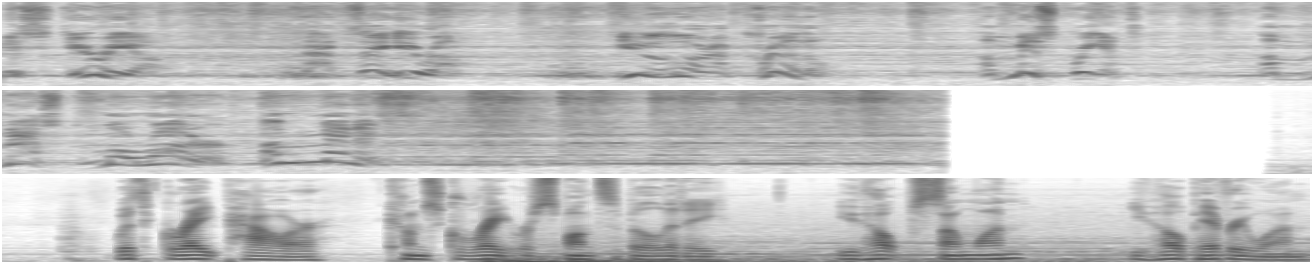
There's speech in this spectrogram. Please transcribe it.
Mysterio, that's a hero. You are a criminal, a miscreant, a masked marauder, a menace. With great power comes great responsibility. You help someone, you help everyone.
